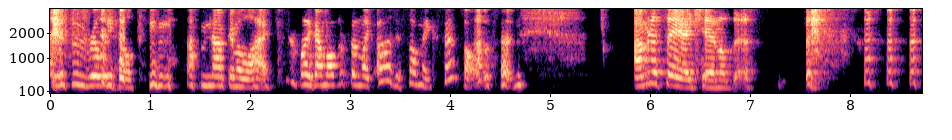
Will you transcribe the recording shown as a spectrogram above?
This is really helping. I'm not going to lie. Like, I'm all of a sudden like, oh, this all makes sense all of a sudden. I'm going to say I channeled this. I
